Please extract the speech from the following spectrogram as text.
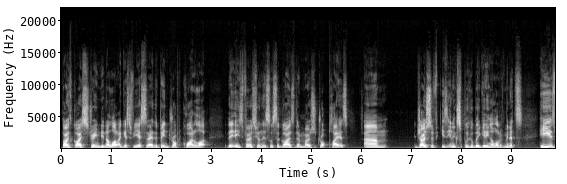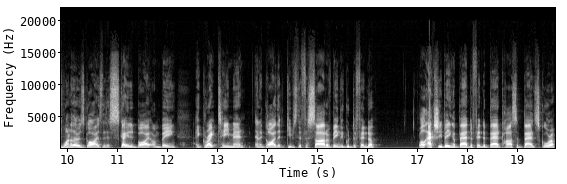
both guys streamed in a lot, I guess, for yesterday. They've been dropped quite a lot. These first few on this list are guys that are most dropped players. Um, Joseph is inexplicably getting a lot of minutes. He is one of those guys that has skated by on being a great team man and a guy that gives the facade of being a good defender while actually being a bad defender, bad passer, bad scorer,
